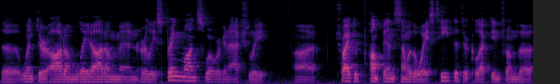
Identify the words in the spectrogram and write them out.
the winter, autumn, late autumn, and early spring months, where we're going to actually uh, try to pump in some of the waste heat that they're collecting from the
